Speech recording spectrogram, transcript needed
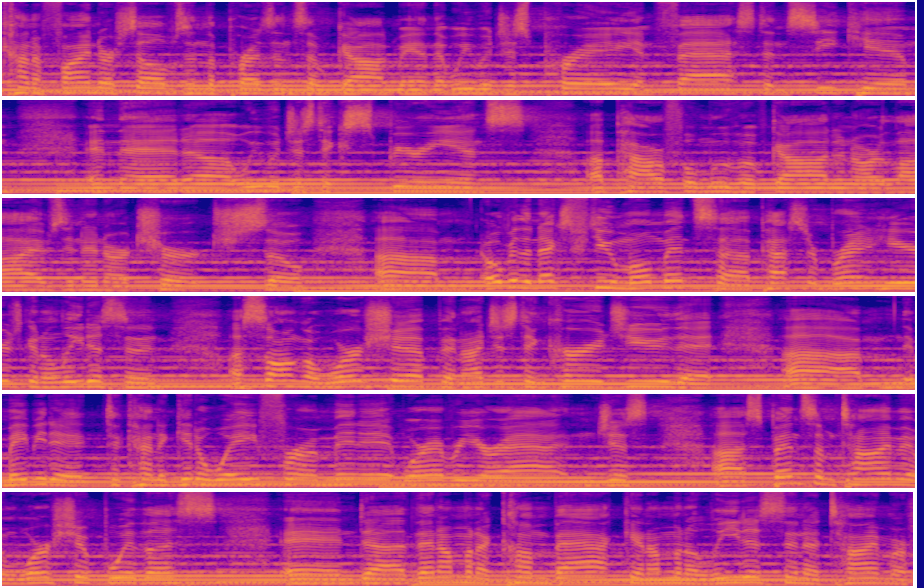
kind of find ourselves in the presence of God, man. That we would just pray and fast and seek Him, and that uh, we would just experience a powerful move of God in our lives and in our church. So, um, over the next few moments, uh, Pastor Brent here is going to lead us in a song of worship. And I just encourage you that um, maybe to, to kind of get away for a minute wherever you're at and just uh, spend some time in worship with us. And then I'm going to come back and I'm going to lead us in a time of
